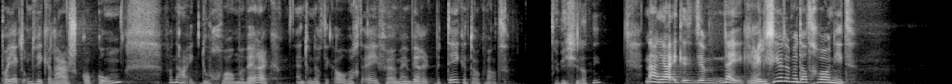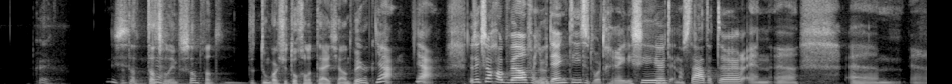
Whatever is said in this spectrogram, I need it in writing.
projectontwikkelaarskokon. Van nou, ik doe gewoon mijn werk. En toen dacht ik, oh, wacht even, mijn werk betekent ook wat. Wist je dat niet? Nou ja, ik, nee, ik realiseerde me dat gewoon niet. Dus, dat dat is wel interessant, want toen was je toch al een tijdje aan het werk. Ja, ja. Dus ik zag ook wel van je bedenkt iets, het wordt gerealiseerd en dan staat het er. En uh,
